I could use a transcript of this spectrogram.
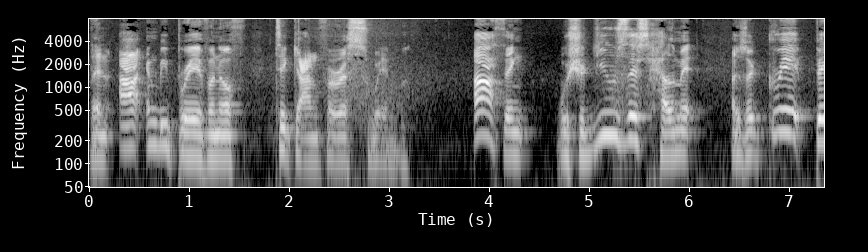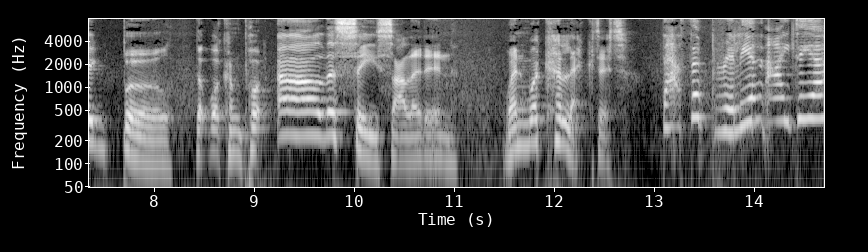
then I can be brave enough to gan for a swim. I think we should use this helmet as a great big bowl that we can put all the sea salad in when we collect it. That's a brilliant idea.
